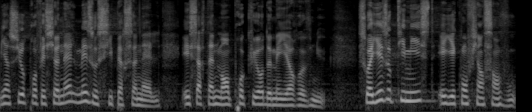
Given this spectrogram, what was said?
bien sûr professionnels, mais aussi personnels, et certainement procure de meilleurs revenus. Soyez optimistes, ayez confiance en vous.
